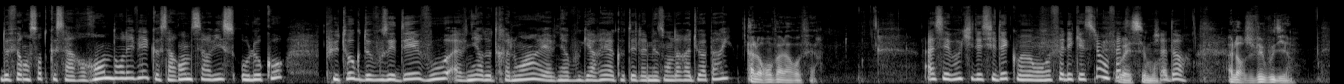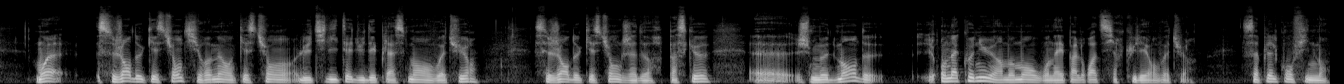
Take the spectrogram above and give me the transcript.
de faire en sorte que ça rentre dans les villes, que ça rende service aux locaux, plutôt que de vous aider, vous, à venir de très loin et à venir vous garer à côté de la maison de la radio à Paris? Alors, on va la refaire. Ah, c'est vous qui décidez qu'on refait les questions, en fait? Oui, c'est moi. J'adore. Alors, je vais vous dire. Moi, ce genre de questions qui remet en question l'utilité du déplacement en voiture, c'est le genre de questions que j'adore. Parce que euh, je me demande, on a connu un moment où on n'avait pas le droit de circuler en voiture. Ça s'appelait le confinement.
